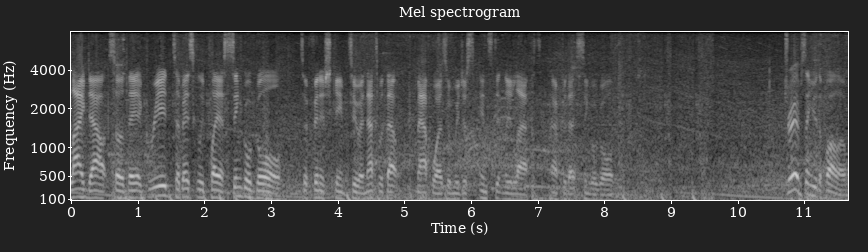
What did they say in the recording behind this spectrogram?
lagged out, so they agreed to basically play a single goal to finish game two, and that's what that map was when we just instantly left after that single goal. Dribs, thank you the follow.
